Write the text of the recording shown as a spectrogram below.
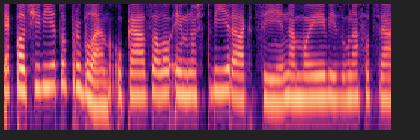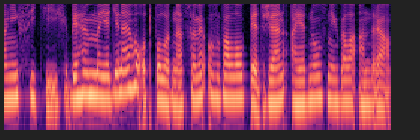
Jak palčivý je to problém, ukázalo i množství reakcí na moji výzvu na sociálních sítích. Během jediného odpoledne se mi ozvalo pět žen a jednou z nich byla Andrea.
